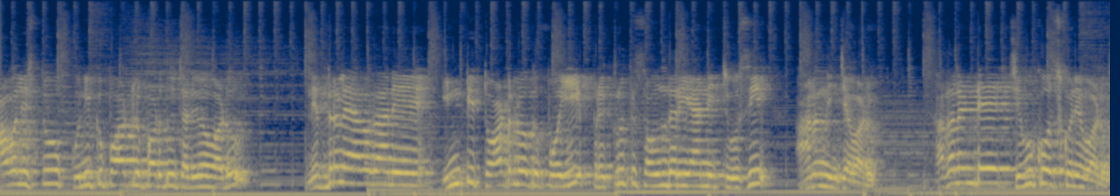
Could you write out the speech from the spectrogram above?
ఆవలిస్తూ కునికిపాట్లు పడుతూ చదివేవాడు. నిద్ర లేవగానే ఇంటి తోటలోకి పోయి ప్రకృతి సౌందర్యాన్ని చూసి ఆనందించేవాడు. కథలంటే చెవి కోసుకునేవాడు.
